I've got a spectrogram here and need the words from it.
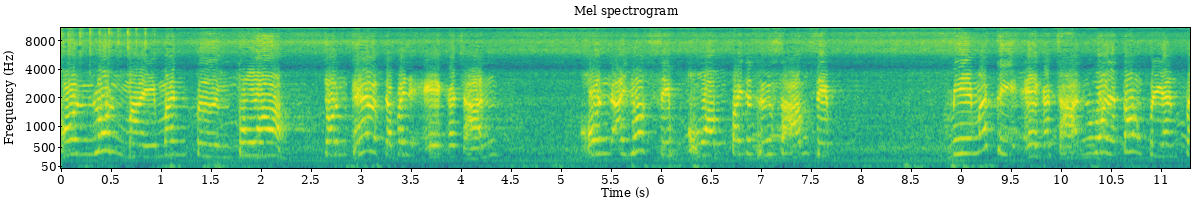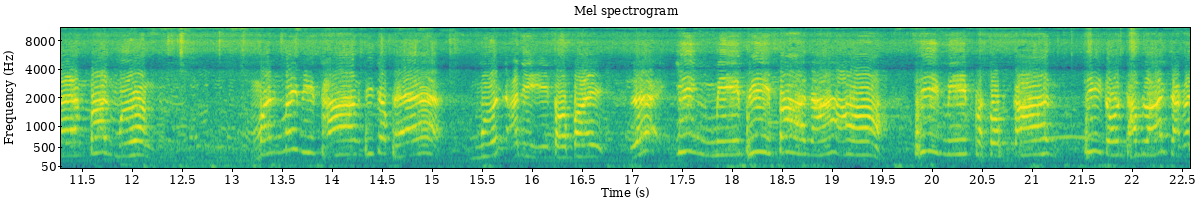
คนรุ่นใหม่มันตื่นตัว จนแทบจะเป็นเอกฉัน คนอายุสิบขวบไปจนถึงสามสิบมีมติเอกฉันว่าจะต้องเปลี่ยนแปลงบ้านเมือง มันไม่มีทางที่จะแพ้เหมือนอดีตต่อไป และยิ่งมีพี่ป้านาอาที่มีประสบการณ์ที่โดนทำร้ายจากอ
